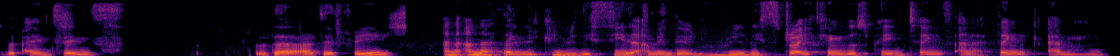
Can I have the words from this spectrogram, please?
the paintings that I did for you. And and I think you can really see that. I mean, they're really striking those paintings, and I think. Um,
